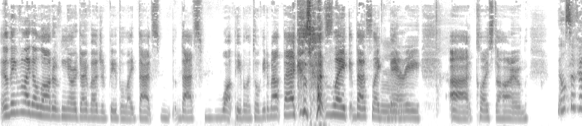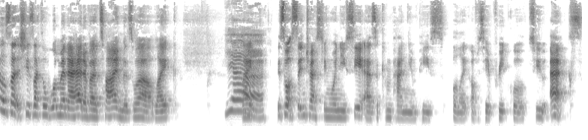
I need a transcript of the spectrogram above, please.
i think for like a lot of neurodivergent people like that's that's what people are talking about there because that's like that's like Mm. very uh close to home It also feels like she's like a woman ahead of her time as well. Like, yeah like it's what's interesting when you see it as a companion piece or like obviously a prequel to X.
